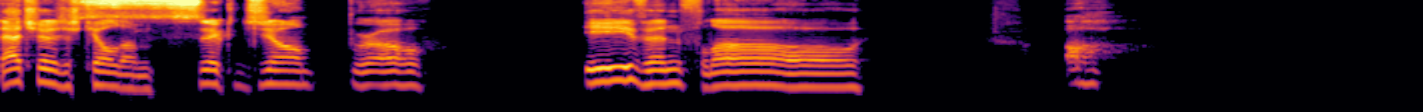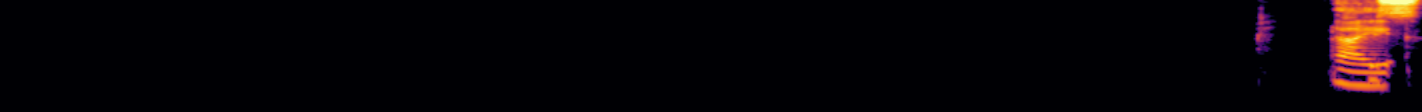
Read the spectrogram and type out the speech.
That should have just killed him. Sick jump, bro. Even flow. Oh. I His,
